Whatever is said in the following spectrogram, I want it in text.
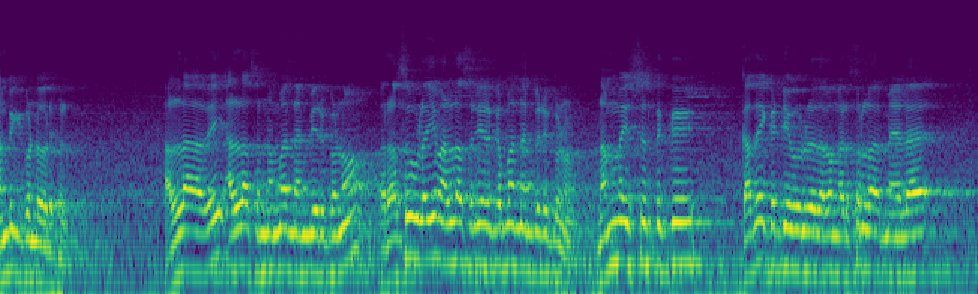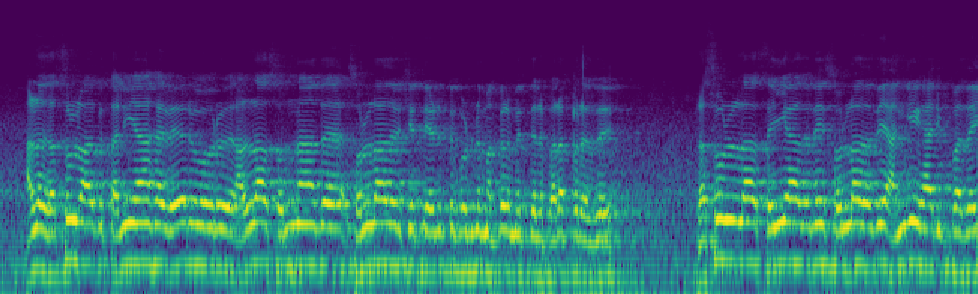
நம்பிக்கை கொண்டவர்கள். அல்லாவை அல்லாஹ் சொன்ன மாதிரி நம்பியிருக்கணும். ரசூலையும் அல்லாஹ் சொல்லியிருக்க மாதிரி நம்பியிருக்கணும். நம்ம இஷ்டத்துக்கு கதை கட்டி விடுறது அவங்க ரசுல்லா மேலே அல்லது ரசுல்லாவுக்கு தனியாக வேறு ஒரு அல்லாஹ் சொன்னாத சொல்லாத விஷயத்தை எடுத்துக்கொண்டு மக்கள் மத்தியில் பரப்புறது ரசூல்லா செய்யாததை சொல்லாததை அங்கீகரிப்பதை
